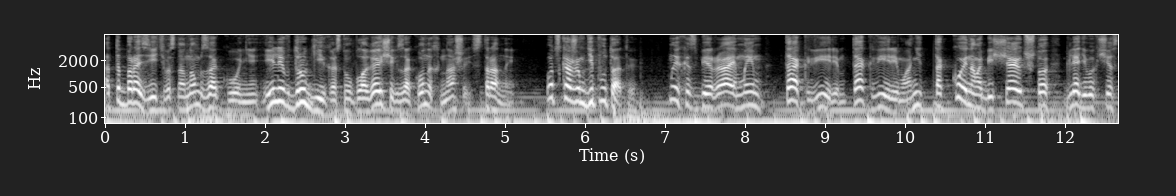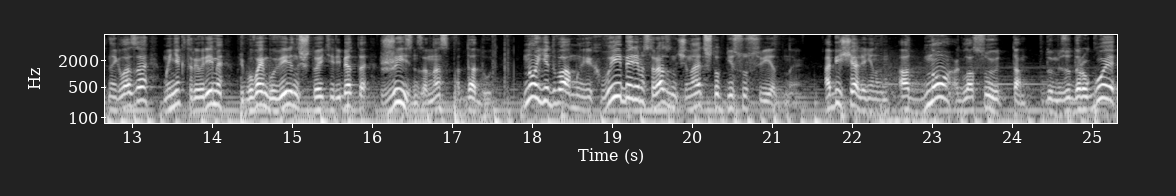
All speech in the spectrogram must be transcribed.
отобразить в основном законе или в других основополагающих законах нашей страны. Вот, скажем, депутаты. Мы их избираем, мы им так верим, так верим, они такое нам обещают, что, глядя в их честные глаза, мы некоторое время пребываем в уверенности, что эти ребята жизнь за нас отдадут. Но едва мы их выберем, сразу начинается что-то несусветное. Обещали они нам одно, а голосуют там в Думе за другое,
